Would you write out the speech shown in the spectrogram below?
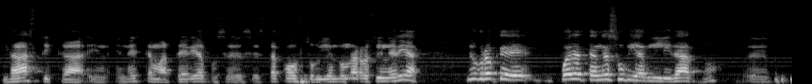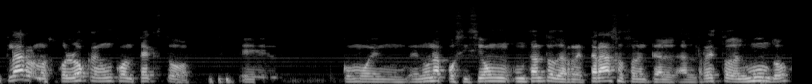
drástica en, en esta materia, pues se, está construyendo una refinería? Yo creo que puede tener su viabilidad, ¿no? Eh, claro, nos coloca en un contexto eh, como en, una posición un tanto de retraso frente al, resto del mundo,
